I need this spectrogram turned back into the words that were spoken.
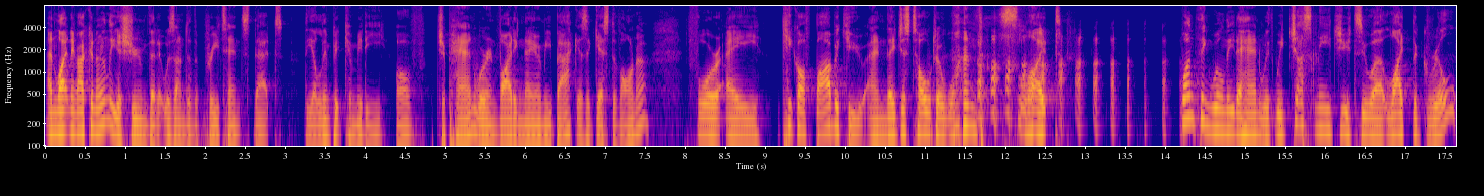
And Lightning, I can only assume that it was under the pretense that the Olympic Committee of Japan were inviting Naomi back as a guest of honor for a kickoff barbecue, and they just told her one slight. One thing we'll need a hand with, we just need you to uh, light the grill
